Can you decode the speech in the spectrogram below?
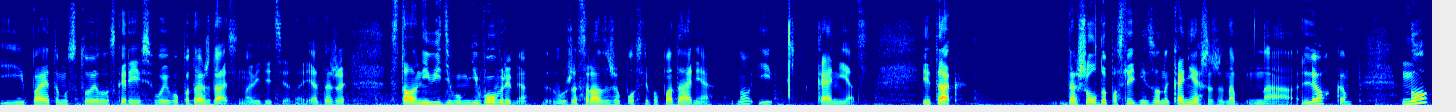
и поэтому стоило, скорее всего, его подождать. Но, видите, я даже стал невидимым не вовремя, уже сразу же после попадания. Ну и конец. Итак, дошел до последней зоны, конечно же, на, на легком, но,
